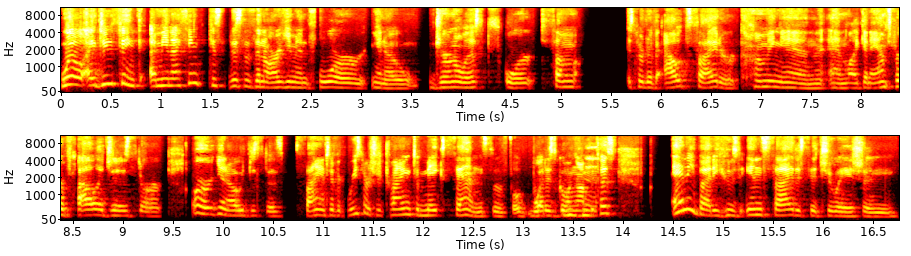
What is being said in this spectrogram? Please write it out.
well i do think i mean i think this, this is an argument for you know journalists or some sort of outsider coming in and like an anthropologist or or you know just a scientific researcher trying to make sense of, what is going mm-hmm. on because anybody who's inside a situation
